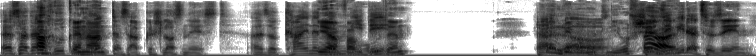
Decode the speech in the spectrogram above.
Es hat einen Ach, guten Ahnung. Grund, dass abgeschlossen ist. Also keine Ja, dummen warum Ideen. denn? Hallo. mit Leo Schön, Stahl. Sie wiederzusehen.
